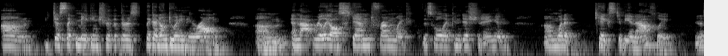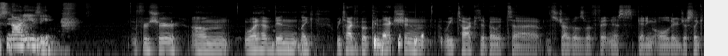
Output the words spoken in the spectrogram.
um, just like making sure that there's like I don't do anything wrong. Um, and that really all stemmed from like this whole like conditioning and um, what it takes to be an athlete. And it's not easy. For sure. Um, what have been like we talked about connection, we talked about uh, struggles with fitness, getting older, just like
